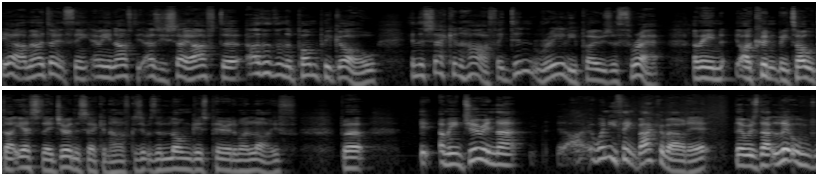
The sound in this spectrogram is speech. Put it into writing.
Yeah, I mean, I don't think. I mean, after as you say, after other than the Pompey goal in the second half, they didn't really pose a threat. I mean, I couldn't be told that yesterday during the second half because it was the longest period of my life. But it, I mean, during that, when you think back about it, there was that little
